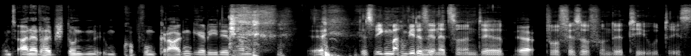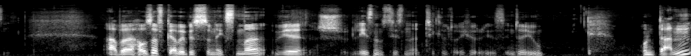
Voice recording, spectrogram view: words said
uns eineinhalb Stunden um Kopf und Kragen geredet haben. Deswegen machen wir das ja, ja nicht, sondern der ja. Professor von der TU Dresden. Aber Hausaufgabe bis zum nächsten Mal. Wir lesen uns diesen Artikel durch oder dieses Interview. Und dann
